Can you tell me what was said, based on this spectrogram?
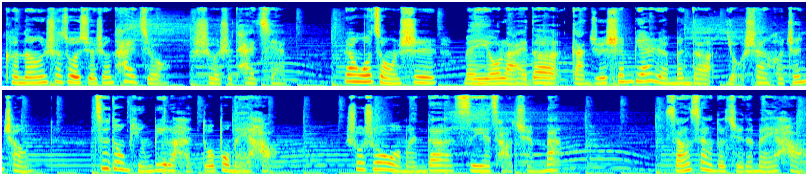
可能是做学生太久，涉世太浅，让我总是没由来的感觉身边人们的友善和真诚，自动屏蔽了很多不美好。说说我们的四叶草群吧，想想都觉得美好。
